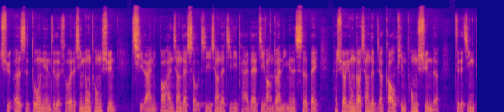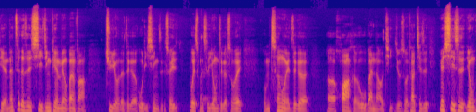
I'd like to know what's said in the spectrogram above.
去二十多年这个所谓的行动通讯。起来，你包含像在手机、像在基地台、在机房端里面的设备，它需要用到相对比较高频通讯的这个晶片。那这个是细晶片没有办法具有的这个物理性质，所以为什么是用这个所谓我们称为这个呃化合物半导体？就是说它其实因为细是用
